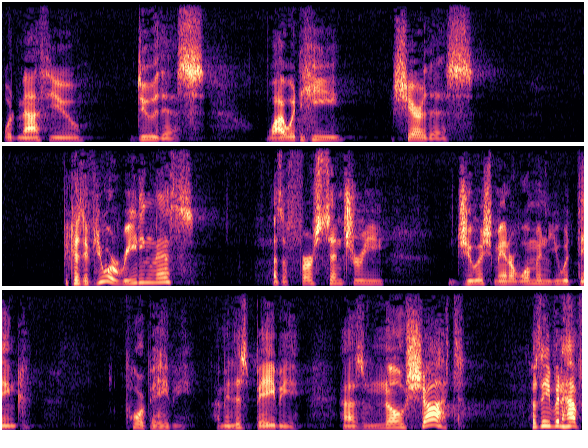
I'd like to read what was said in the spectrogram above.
would Matthew do this? Why would he share this? Because if you were reading this as a first century Jewish man or woman, you would think, poor baby. I mean, this baby has no shot. Doesn't even have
